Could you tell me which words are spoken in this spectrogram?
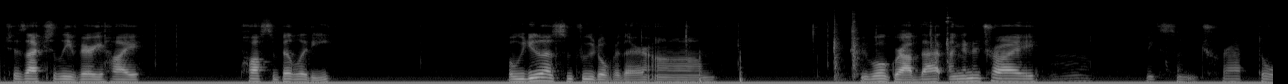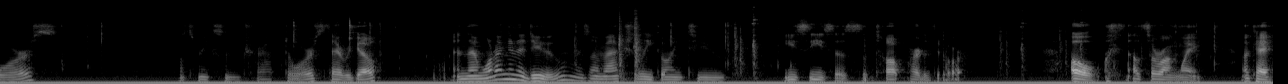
Which is actually a very high possibility. But we do have some food over there. Um, we will grab that. I'm going to try make some trapdoors. Let's make some trapdoors. There we go. And then what I'm going to do is I'm actually going to use these as the top part of the door. Oh, that's the wrong way. Okay.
